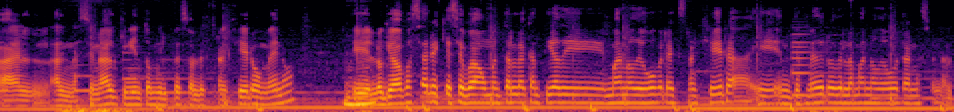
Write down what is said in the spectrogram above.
al, al nacional 500 mil pesos, al extranjero menos, eh, lo que va a pasar es que se va a aumentar la cantidad de mano de obra extranjera eh, en desmedro de la mano de obra nacional.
